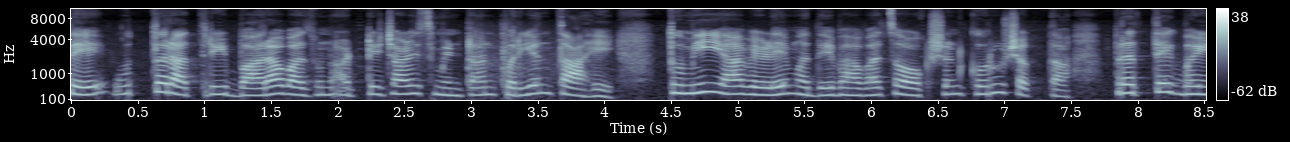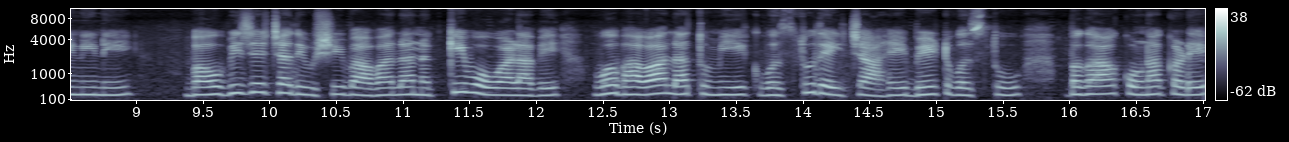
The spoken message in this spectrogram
ते उत्तरात्री बारा वाजून अठ्ठेचाळीस मिनिटांपर्यंत आहे. तुम्ही या वेळेमध्ये भावाचं ऑप्शन करू शकता. प्रत्येक बहिणीने भाऊबीजेच्या दिवशी भावाला नक्की ओवाळावे व भावाला तुम्ही एक वस्तू द्यायची आहे भेटवस्तू. बघा कोणाकडे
